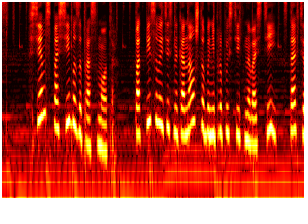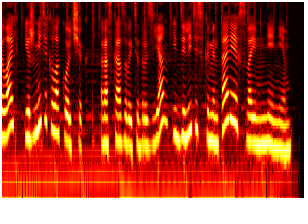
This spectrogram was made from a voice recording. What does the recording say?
Всем спасибо за просмотр. Подписывайтесь на канал, чтобы не пропустить новостей, ставьте лайк и жмите колокольчик, рассказывайте друзьям и делитесь в комментариях своим мнением.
